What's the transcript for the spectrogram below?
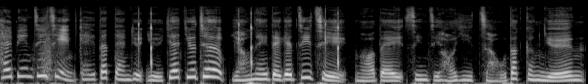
睇片之前記得訂閱如一 YouTube，有你哋嘅支持，我哋先至可以走得更遠。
